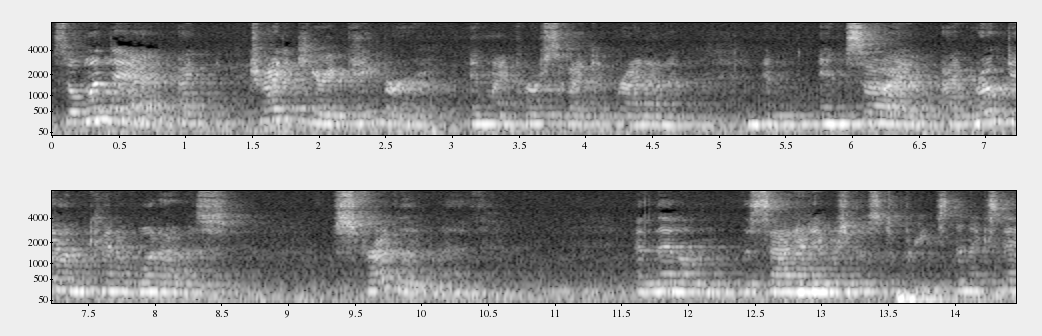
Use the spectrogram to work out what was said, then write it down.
So one day I, I tried to carry paper in my purse that I could write on it. And, and so I, I wrote down kind of what I was struggling with. And then on the Saturday we're supposed to preach the next day,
